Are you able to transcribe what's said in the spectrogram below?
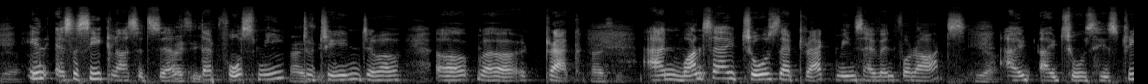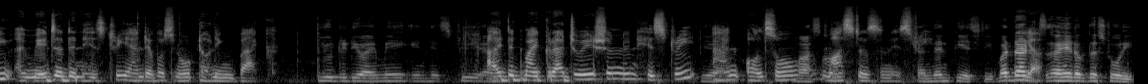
Yeah, in SSC class itself, that forced me I to see. change uh, uh, uh, track. And once I chose that track, means I went for arts. Yeah. I, I chose history. I majored in history, and there was no turning back. You did your MA in history, I did my graduation in history Yeah. and also Masters. masters in history. and then PhD. But that's Yeah. ahead of the story.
